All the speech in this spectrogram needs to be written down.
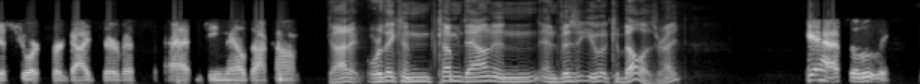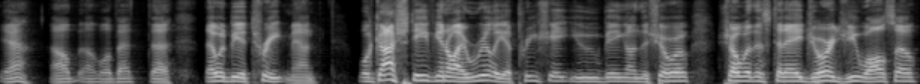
just short for guide service at gmail.com. Got it. Or they can come down and, and visit you at Cabela's, right? Yeah, absolutely. Yeah. I'll, uh, well, that uh, that would be a treat, man. Well, gosh, Steve, you know I really appreciate you being on the show show with us today. George, you also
